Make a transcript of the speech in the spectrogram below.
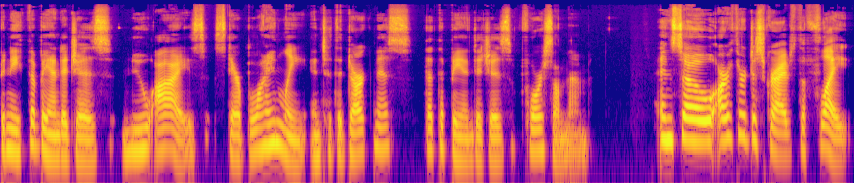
Beneath the bandages, new eyes stare blindly into the darkness that the bandages force on them. And so Arthur describes the flight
